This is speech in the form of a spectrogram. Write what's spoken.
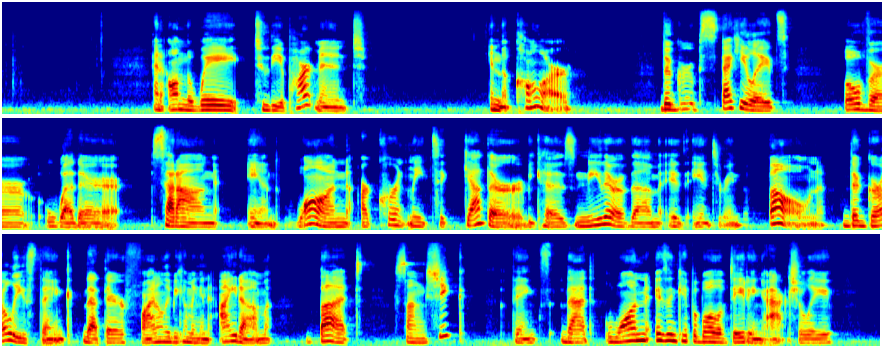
And on the way to the apartment, in the car, the group speculates over whether Sarang and Won are currently together because neither of them is answering the phone. The girlies think that they're finally becoming an item, but Sangshik thinks that Won is incapable of dating actually.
